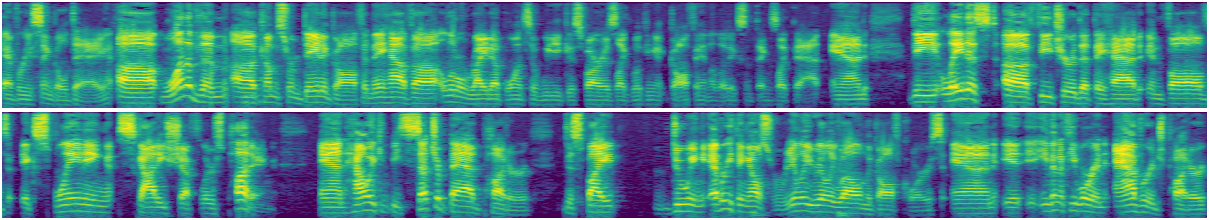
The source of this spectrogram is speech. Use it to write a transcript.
every single day, uh, one of them uh, comes from Data Golf, and they have uh, a little write up once a week as far as like looking at golf analytics and things like that. And the latest uh, feature that they had involved explaining Scotty Scheffler's putting and how he could be such a bad putter despite doing everything else really, really well on the golf course. And it, even if he were an average putter,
